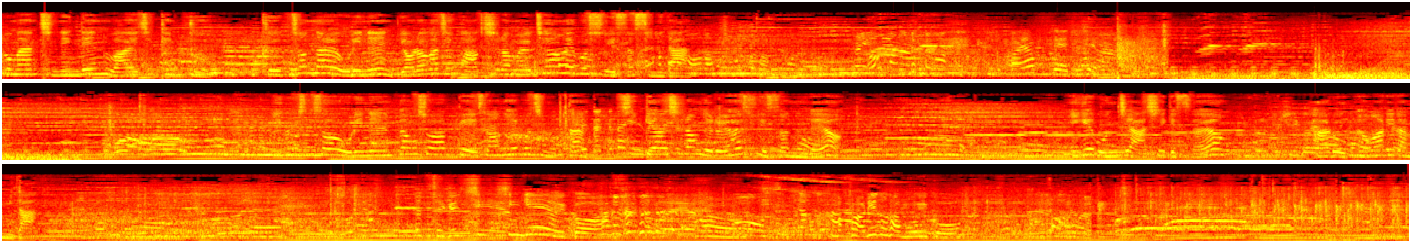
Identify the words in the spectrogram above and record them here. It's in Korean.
동안 진행된 와이즈 캠프. 그 첫날 우리는 여러 가지 과학 실험을 체험해 볼 수 있었습니다. 네, 주세요. 이곳에서 우리는 평소 학교에선 해보지 못한 신기한 실험들을 할 수 있었는데요. 뭔지 아시겠어요? 바로 병아리랍니다. 되게 신, 신기해요, 이거. 어. 막 다리도 다 보이고.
